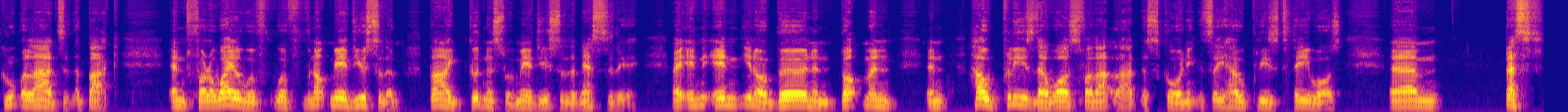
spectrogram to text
group of lads at the back. And for a while, we've we've not made use of them. By goodness, we've made use of them yesterday. Uh, in in you know Burn and Botman and how pleased I was for that lad to score. And you can see how pleased he was. Um, best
